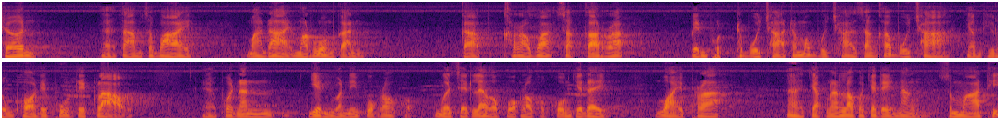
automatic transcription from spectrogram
เชิญตามสบายมาได้มาร่วมกันกับคารวะสักการะ เป็นพุทธบูชาธรรมบูชา สังฆบูชาอย่างที่หลวงพ่อได้พูดได้กล่าวเพราะนั้นเย็นวันนี้พวกเราเมื่อเสร็จแล้วกับพวกเราก็คงจะได้ไหว้พระ จากนั้นเราก็จะได้นั่งสมาธิ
